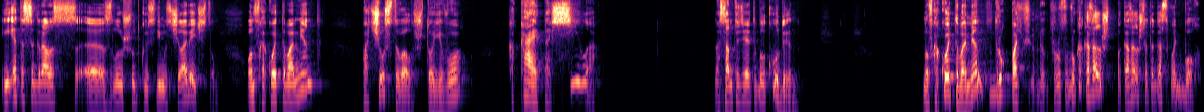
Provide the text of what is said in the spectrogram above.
И это сыграло с, э, злую шутку с ним, и с человечеством. Он в какой-то момент почувствовал, что его какая-то сила, на самом-то деле это был Кудрин, но в какой-то момент вдруг, вдруг оказалось, что, показалось, что это Господь Бог,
